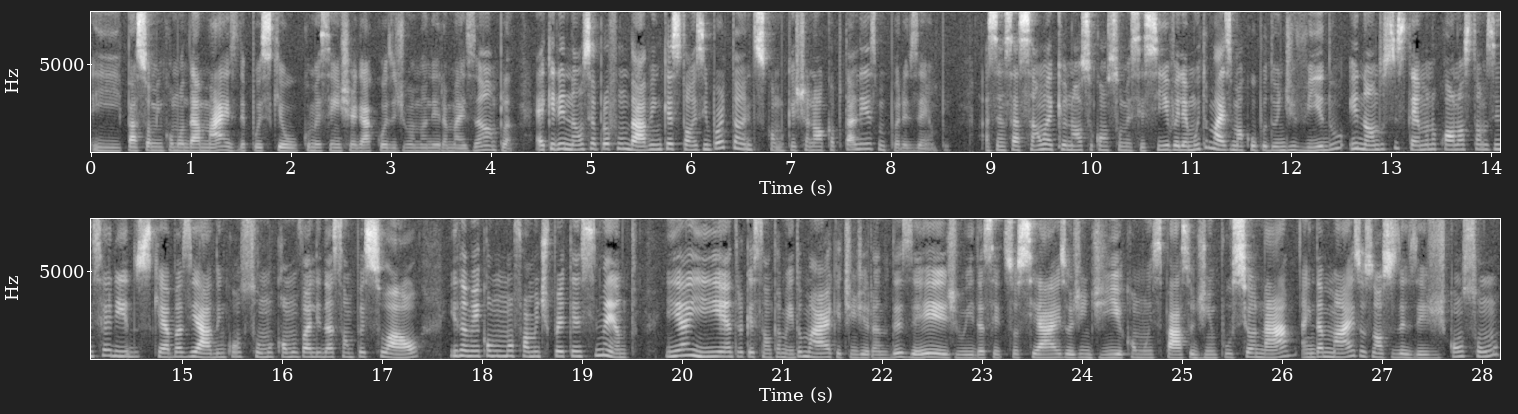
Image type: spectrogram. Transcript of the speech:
e passou a me incomodar mais depois que eu comecei a enxergar a coisa de uma maneira mais ampla é que ele não se aprofundava em questões importantes, como questionar o capitalismo, por exemplo. A sensação é que o nosso consumo excessivo ele é muito mais uma culpa do indivíduo e não do sistema no qual nós estamos inseridos, que é baseado em consumo como validação pessoal e também como uma forma de pertencimento. E aí entra a questão também do marketing gerando desejo e das redes sociais hoje em dia como um espaço de impulsionar ainda mais os nossos desejos de consumo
